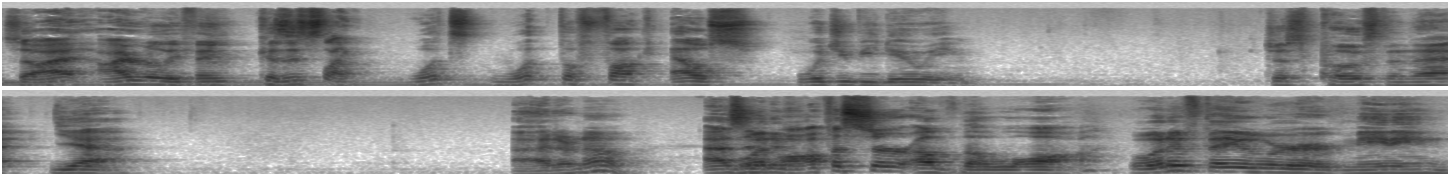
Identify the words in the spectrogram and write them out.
So I, I really think because it's like what's what the fuck else would you be doing? Just posting that. Yeah. I don't know. as What an if- officer of the law. What if they were meaning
